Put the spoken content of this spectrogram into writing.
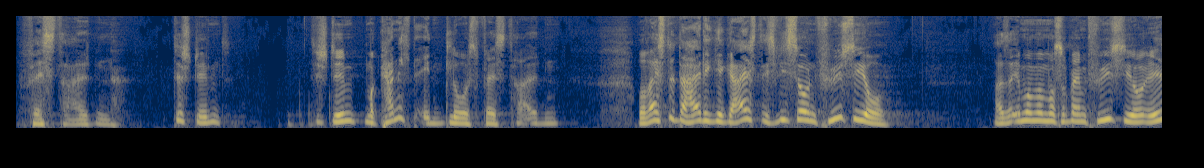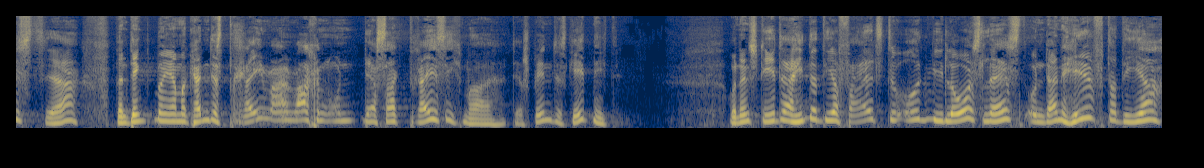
festhalten. Das stimmt. Das stimmt. Man kann nicht endlos festhalten. Aber weißt du, der Heilige Geist ist wie so ein Physio. Also immer wenn man so beim Physio ist, ja, dann denkt man ja, man kann das dreimal machen und der sagt 30 Mal. Der spinnt, das geht nicht. Und dann steht er hinter dir, falls du irgendwie loslässt und dann hilft er dir,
